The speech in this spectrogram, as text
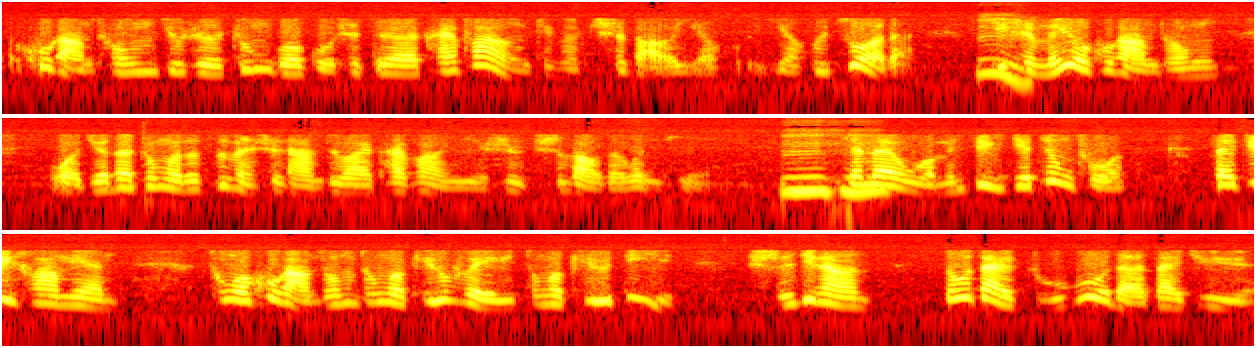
沪港通就是中国股市对外开放，这个迟早也也会做的。即使没有沪港通，我觉得中国的资本市场对外开放也是迟早的问题。嗯，现在我们这一届政府在这方面。通过沪港通，通过 QF，通过 QD，实际上都在逐步的再去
